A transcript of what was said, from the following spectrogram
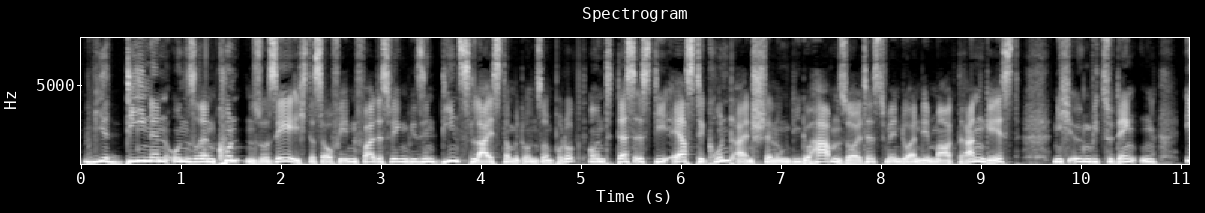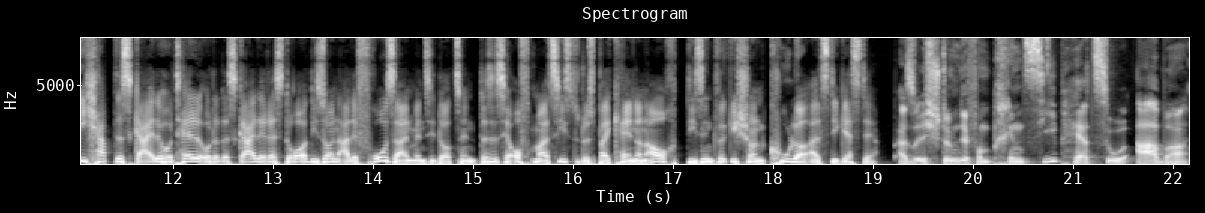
Wir dienen unseren Kunden. So sehe ich das auf jeden Fall. Deswegen, wir sind Dienstleister mit unserem Produkt. Und das ist die erste Grundeinstellung, die du haben solltest, wenn du an den Markt rangehst. Nicht irgendwie zu denken, ich habe das geile Hotel oder das geile Restaurant, die sollen alle froh sein, wenn sie dort sind. Das ist ja oftmals, siehst du das bei Kellnern auch, die sind wirklich schon cooler als die Gäste also ich stimme dir vom Prinzip her zu, aber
